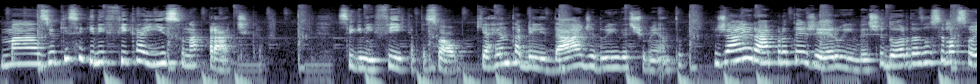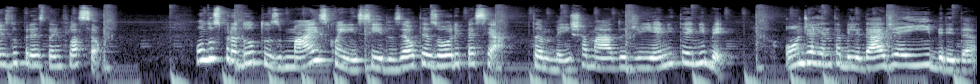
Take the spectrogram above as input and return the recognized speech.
Mas e o que significa isso na prática? Significa, pessoal, que a rentabilidade do investimento já irá proteger o investidor das oscilações do preço da inflação. Um dos produtos mais conhecidos é o Tesouro IPCA, também chamado de NTNB, onde a rentabilidade é híbrida,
